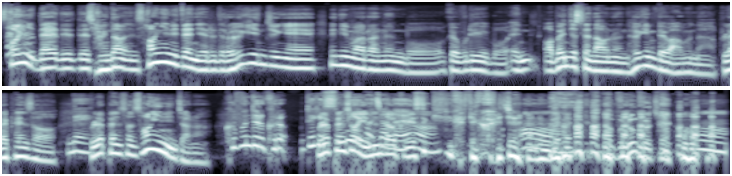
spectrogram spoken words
성인 내, 내, 내 장담 성인이 된 예를 들어 흑인 중에 흔히 말하는 뭐그 우리 뭐 엔- 어벤져스에 나오는 흑인 배우 아무나 블랙팬서 네. 블랙팬서는 성인이잖아. 그분들은 그런 되게 블랙팬서가 입는다고 그게. skinny가 될것 같지는 어. 않은데. 아, 물론 그렇죠. 어.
